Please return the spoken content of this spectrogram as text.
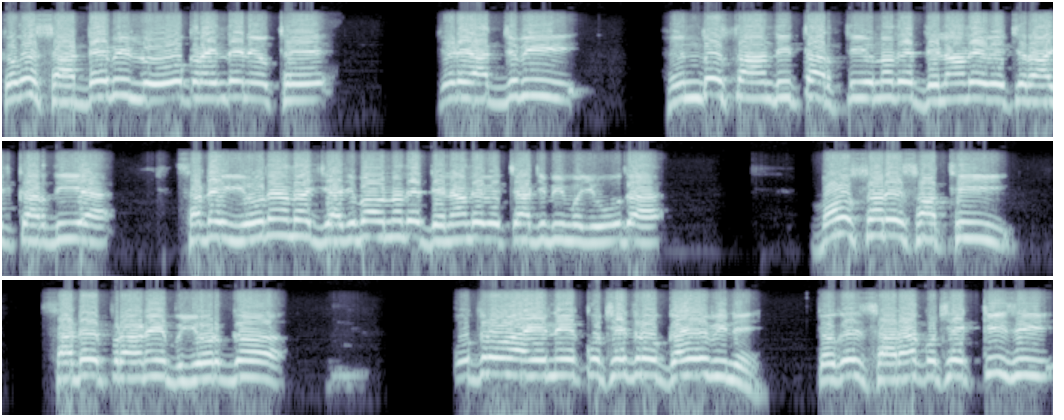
ਕਿਉਂਕਿ ਸਾਡੇ ਵੀ ਲੋਕ ਰਹਿੰਦੇ ਨੇ ਉੱਥੇ, ਜਿਹੜੇ ਅੱਜ ਵੀ ਹਿੰਦੁਸਤਾਨ ਦੀ ਧਰਤੀ ਉਹਨਾਂ ਦੇ ਦਿਲਾਂ ਦੇ ਵਿੱਚ ਰਾਜ ਕਰਦੀ ਹੈ। ਸਾਡੇ ਯੋਧਿਆਂ ਦਾ ਜਜ਼ਬਾ ਉਹਨਾਂ ਦੇ ਦਿਲਾਂ ਦੇ ਵਿੱਚ ਅੱਜ ਵੀ ਮੌਜੂਦ ਹੈ। ਬਹੁਤ ਸਾਰੇ ਸਾਥੀ ਸਾਡੇ ਪੁਰਾਣੇ ਬਜ਼ੁਰਗ ਉਧਰੋਂ ਆਏ ਨੇ, ਕੁਛ ਇਧਰੋਂ ਗਏ ਵੀ ਨੇ, ਕਿਉਂਕਿ ਸਾਰਾ ਕੁਝ ਇੱਕ ਹੀ ਸੀ।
